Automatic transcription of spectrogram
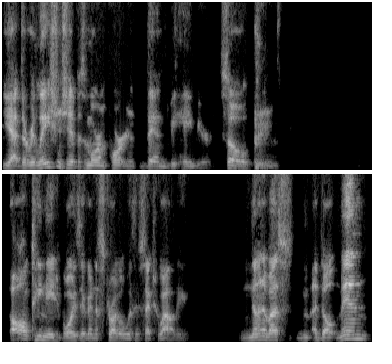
Yeah, the relationship is more important than behavior. So all teenage boys are going to struggle with their sexuality. None of us adult men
